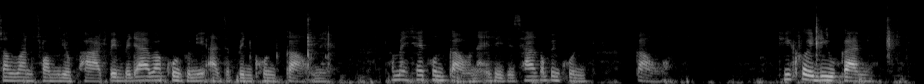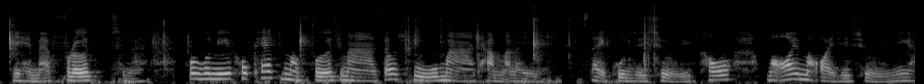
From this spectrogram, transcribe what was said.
someone from your past เป็นไปได้ว่าคนคนนี้อาจจะเป็นคนเก่าเนี่ย ถ้าไม่ใช่คนเก่าในอดีตชาติก็เป็นคนเก่า ที่เคยดีลกันนี่เห็นไหมเฟิร์สใช่ไหมคนคนนี้เขาแค่มาเฟิร์สมาเจ้าชู้มาทำอะไร ใส่คุณเฉยๆเขามาอ้อยมาอ่อยเฉยๆนี่ไง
